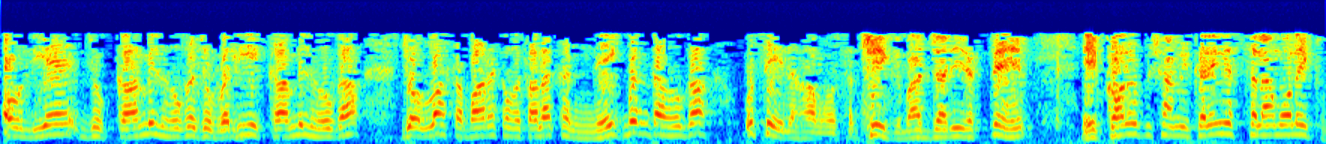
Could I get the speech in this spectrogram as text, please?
اولیاء جو کامل ہوگا جو ولی کامل ہوگا جو اللہ تبارک و تعالیٰ کا نیک بندہ ہوگا اسے الہام ہو سکتا ہے۔ ٹھیک ہے بات جاری رکھتے ہیں۔ ایک کالر کو شامل کریں گے۔ السلام علیکم۔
